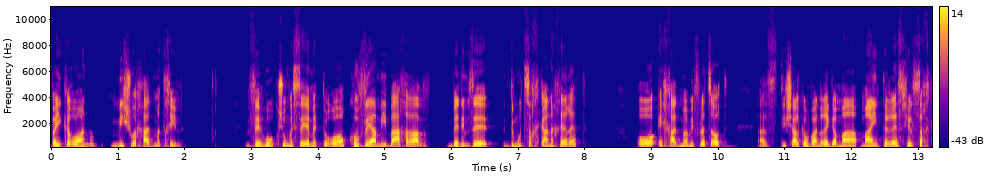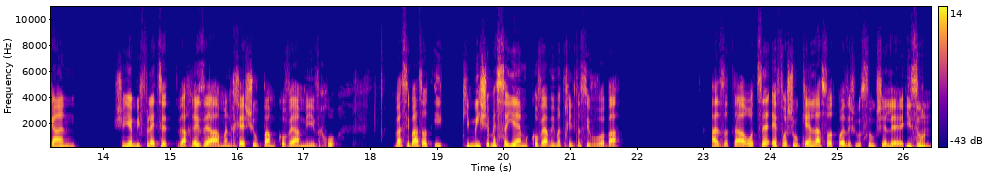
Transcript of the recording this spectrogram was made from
בעיקרון מישהו אחד מתחיל. והוא כשהוא מסיים את תורו קובע מי בא אחריו בין אם זה דמות שחקן אחרת או אחד מהמפלצות. אז תשאל כמובן רגע מה מה האינטרס של שחקן שיהיה מפלצת ואחרי זה המנחה שוב פעם קובע מי וכו'. והסיבה הזאת היא כי מי שמסיים קובע מי מתחיל את הסיבוב הבא. אז אתה רוצה איפשהו כן לעשות פה איזשהו סוג של אה, איזון.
